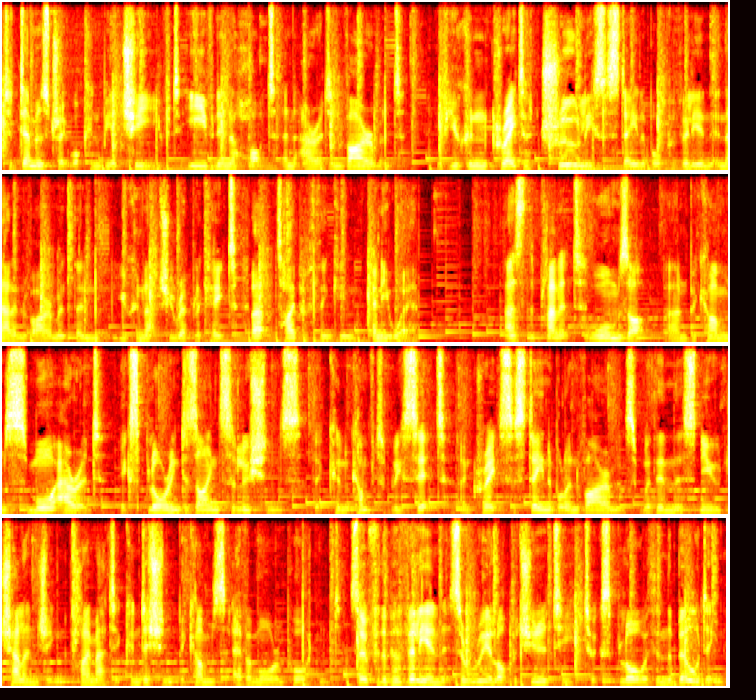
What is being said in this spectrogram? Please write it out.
to demonstrate what can be achieved even in a hot and arid environment. If you can create a truly sustainable pavilion in that environment, then you can actually replicate that type of thinking anywhere. As the planet warms up and becomes more arid, exploring design solutions that can comfortably sit and create sustainable environments within this new challenging climatic condition becomes ever more important. So for the pavilion, it's a real opportunity to explore within the building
